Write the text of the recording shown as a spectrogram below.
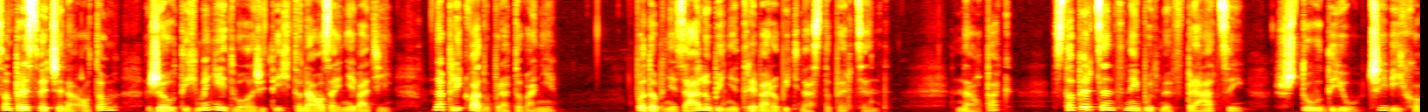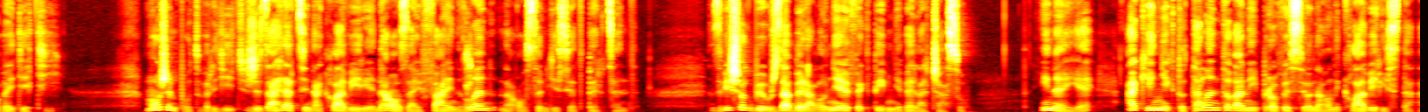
Som presvedčená o tom, že u tých menej dôležitých to naozaj nevadí, napríklad upratovanie. Podobne záľuby netreba robiť na 100%. Naopak, 100% buďme v práci, štúdiu či výchove detí. Môžem potvrdiť, že zahrať si na klavír je naozaj fajn len na 80%. Zvyšok by už zaberalo neefektívne veľa času. Iné je, ak je niekto talentovaný profesionálny klavirista,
